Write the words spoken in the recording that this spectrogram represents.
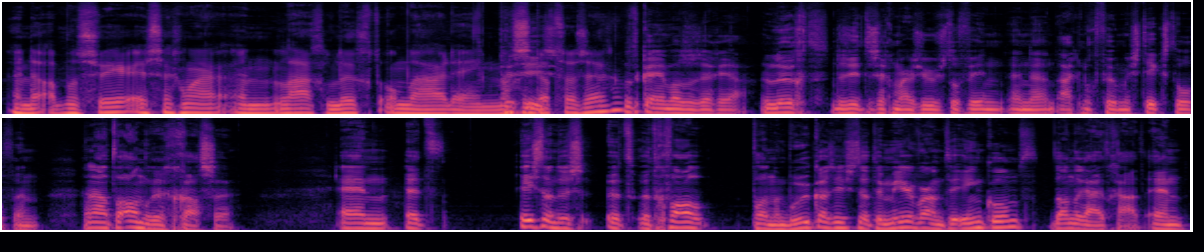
En de atmosfeer is zeg maar een laag lucht om de aarde heen. Mag Precies. je dat zo zeggen? Dat kan je wel zo zeggen, ja. Lucht, er zitten zeg maar zuurstof in en eh, eigenlijk nog veel meer stikstof en een aantal andere gassen. En het is dan dus het, het geval van een broeikas is dat er meer warmte inkomt dan eruit gaat. En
